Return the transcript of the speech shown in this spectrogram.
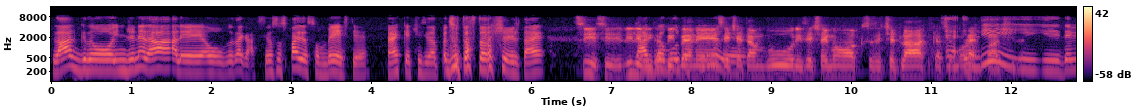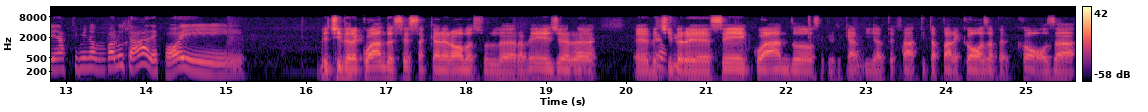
l'agro in generale, oh, ragazzi, o sono spari o sono bestie. Non è che ci sia tutta sta scelta, eh. Sì, sì, lì devi capire bene se puro. c'hai tamburi, se c'hai mox, se c'hai placca, cioè, Eh, non è lì facile. devi un attimino valutare, poi Decidere quando e se saccare roba sul Ravager, eh, decidere se e quando sacrificarti gli artefatti, tappare cosa per cosa.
